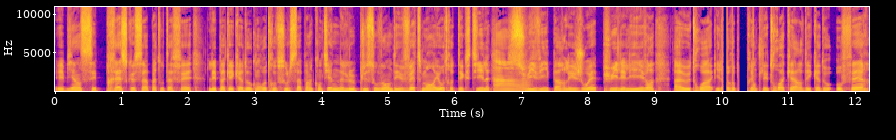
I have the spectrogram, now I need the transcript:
Eh bien, c'est presque ça, pas tout à fait. Les paquets cadeaux qu'on retrouve sous le sapin contiennent le plus souvent des vêtements et autres textiles, Ah. suivis par les jouets puis les livres. À eux trois, ils représentent les trois quarts des cadeaux offerts,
